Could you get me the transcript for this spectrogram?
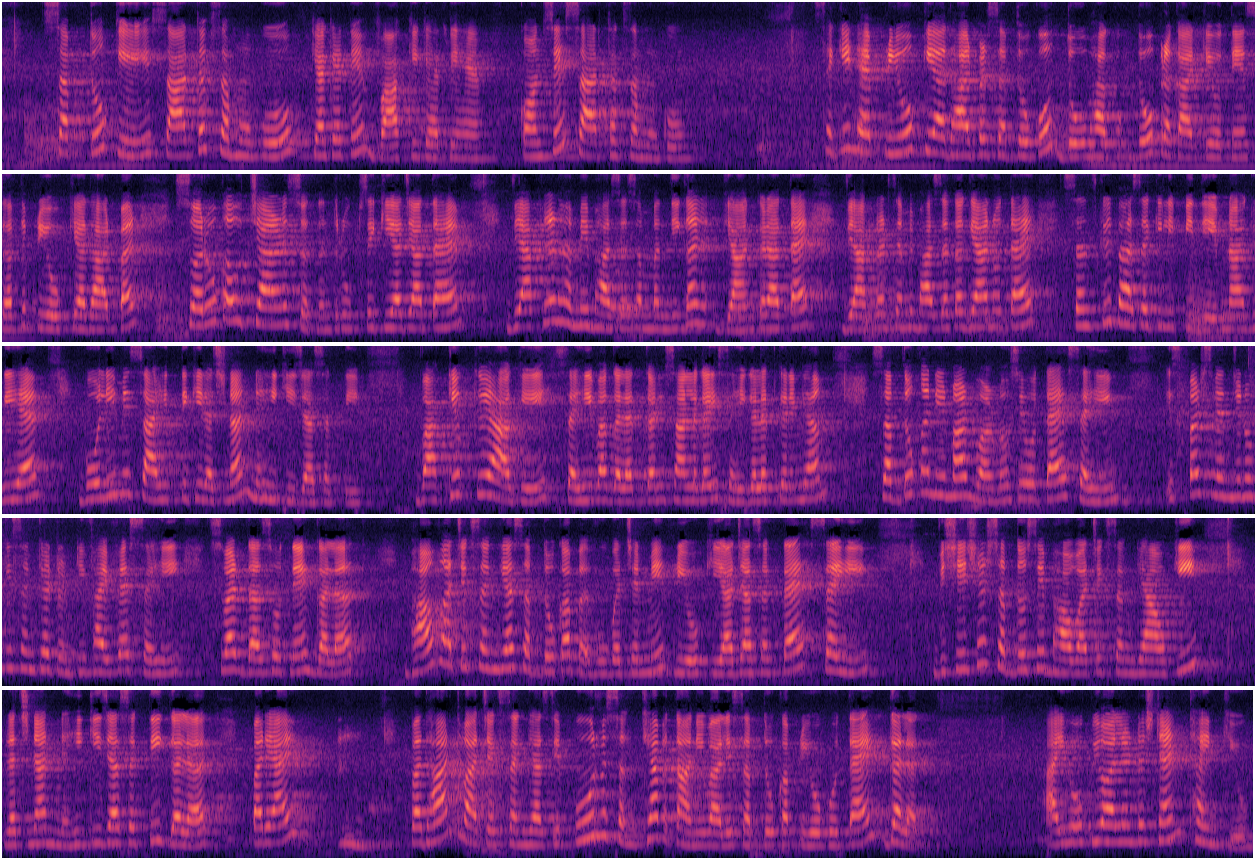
शब्दों के सार्थक समूह को क्या कहते हैं? वाक्य कहते हैं। कौन से? सार्थक समूह को। सेकंड है, प्रयोग के आधार पर शब्दों को दो भाग, दो प्रकार के होते हैं शब्द। प्रयोग के आधार पर स्वरों का उच्चारण स्वतंत्र रूप से किया जाता है। व्याकरण हमें भाषा संबंधी का ज्ञान कराता है। व्याकरण से हमें भाषा का ज्ञान होता है। संस्कृत भाषा की लिपि देवनागरी है। बोली में साहित्य की रचना नहीं की जा सकती। वाक्य के आगे सही व गलत का निशान लगाई, सही गलत करेंगे हम। शब्दों का निर्माण वर्णों से होता है, सही। स्पर्श व्यंजनों की संख्या ट्वेंटी फाइव है, सही। स्वर दस होते हैं, गलत। भाववाचक संज्ञा शब्दों का बहुवचन में प्रयोग किया जा सकता है, सही। विशेषण शब्दों से भाववाचक संज्ञाओं की रचना नहीं की जा सकती, गलत। पर्याय, पदार्थवाचक संज्ञा से पूर्व संख्या बताने वाले शब्दों का प्रयोग होता है गलत। I hope you all understand thank you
